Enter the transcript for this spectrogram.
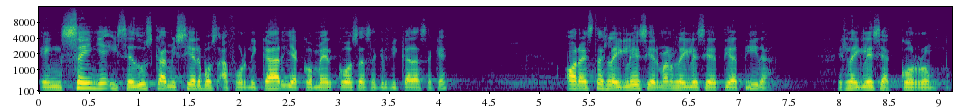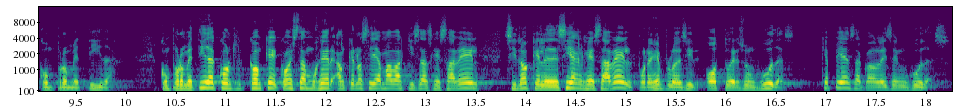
enseñe y seduzca a mis siervos a fornicar y a comer cosas sacrificadas a qué? Ahora, esta es la iglesia, hermanos, la iglesia de Teatira. Es la iglesia comprometida. ¿Comprometida con, qué? Con esta mujer, aunque no se llamaba quizás Jezabel, sino que le decían Jezabel, por ejemplo, decir, oh, tú eres un Judas. ¿Qué piensa cuando le dicen un Judas?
